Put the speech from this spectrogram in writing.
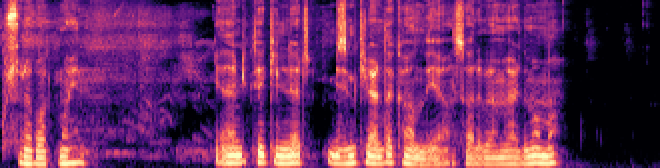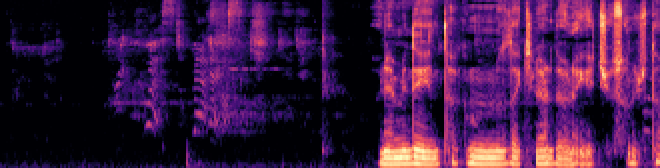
kusura bakmayın. Genellikle killer bizimkilerde kaldı ya. Hasarı ben verdim ama önemli değil. Takımımızdakiler de öne geçiyor sonuçta.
